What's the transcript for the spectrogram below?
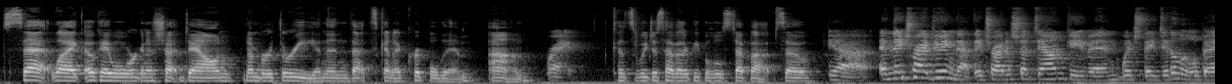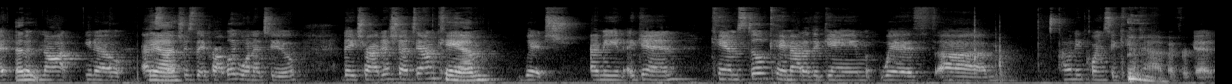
set like okay, well we're gonna shut down number three and then that's gonna cripple them. Um, Right. because we just have other people who'll step up. So Yeah, and they tried doing that. They tried to shut down Gavin, which they did a little bit, but not, you know, as Yeah. much as they probably wanted to. They tried to shut down Cam. Cam, which I mean, again, Cam still came out of the game with um, how many points did Cam have? I forget.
